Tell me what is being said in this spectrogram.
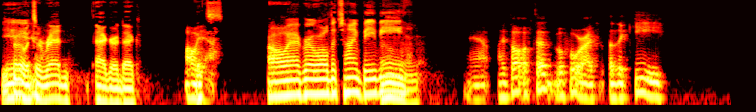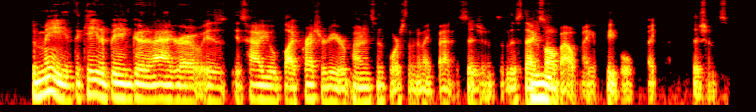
yeah. Oh, it's a red aggro deck. Oh It's- all aggro all the time, baby. Mm. yeah, yeah. I thought I've said before. I the key to me, the key to being good in aggro is is how you apply pressure to your opponents and force them to make bad decisions. And this deck's Mhm. all about making people make bad decisions.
